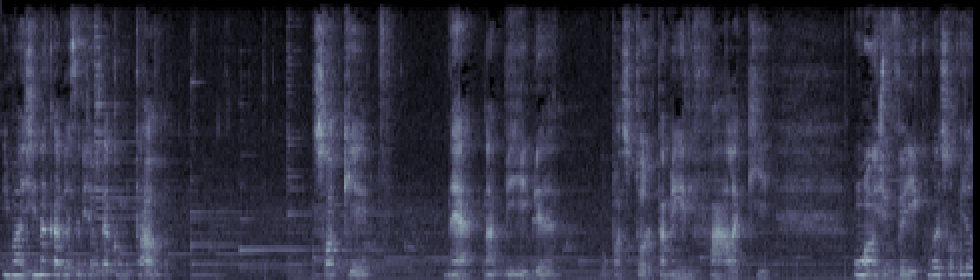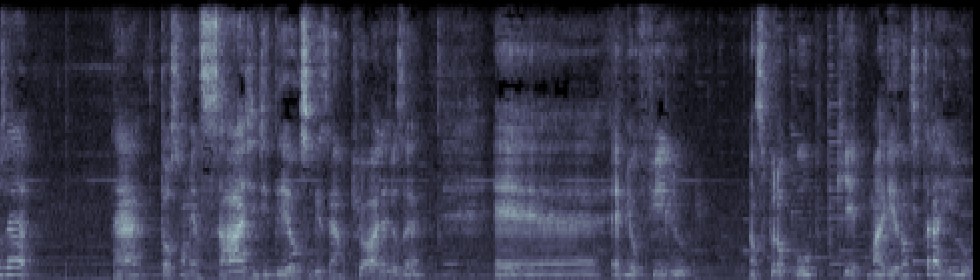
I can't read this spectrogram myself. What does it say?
Imagina a cabeça de José como estava. Só que né, na Bíblia, o pastor também ele fala que um anjo veio e conversou com José, né? trouxe uma mensagem de Deus dizendo que, olha José, é, é meu filho, não se preocupe, porque Maria não te traiu,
